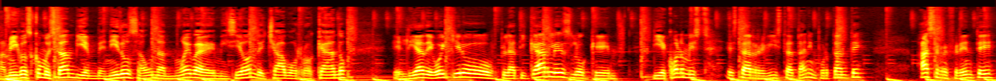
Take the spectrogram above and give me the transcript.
Amigos, ¿cómo están? Bienvenidos a una nueva emisión de Chavo Rocando. El día de hoy quiero platicarles lo que The Economist, esta revista tan importante, hace referente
